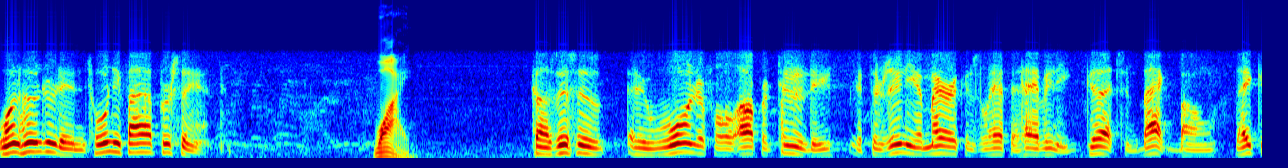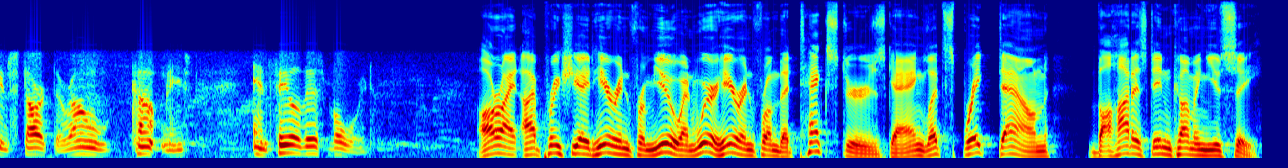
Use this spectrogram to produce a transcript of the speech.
125%. Why? Because this is a wonderful opportunity. If there's any Americans left that have any guts and backbone, they can start their own companies and fill this void. All right, I appreciate hearing from you, and we're hearing from the texters, gang. Let's break down the hottest incoming you see.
